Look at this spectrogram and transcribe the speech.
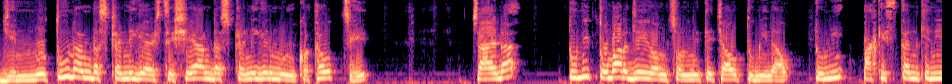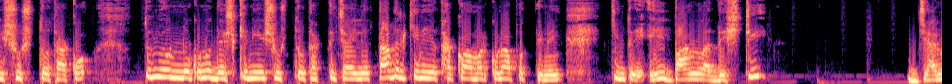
যে নতুন আন্ডারস্ট্যান্ডিং এ আসছে সেই আন্ডারস্ট্যান্ডিং এর মূল কথা হচ্ছে চায়না তুমি তোমার যে অঞ্চল নিতে চাও তুমি নাও। তুমি পাকিস্তানকে নিয়ে সুস্থ থাকো। তুমি অন্য কোনো দেশকে নিয়ে সুস্থ থাকতে চাইলে তাদেরকে নিয়ে থাকো আমার কোনো আপত্তি নেই। কিন্তু এই বাংলাদেশটি যেন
